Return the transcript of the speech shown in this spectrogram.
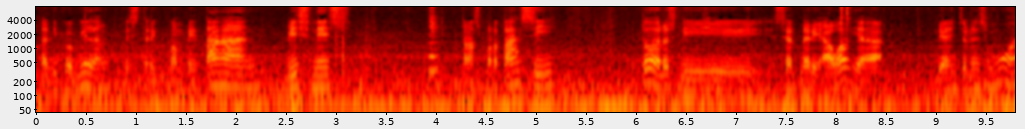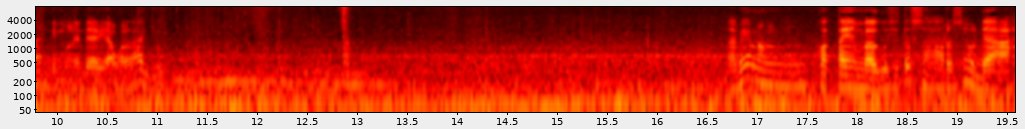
tadi gue bilang distrik pemerintahan bisnis transportasi itu harus di set dari awal ya dihancurin semua dimulai dari awal lagi. Tapi emang kota yang bagus itu seharusnya udah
